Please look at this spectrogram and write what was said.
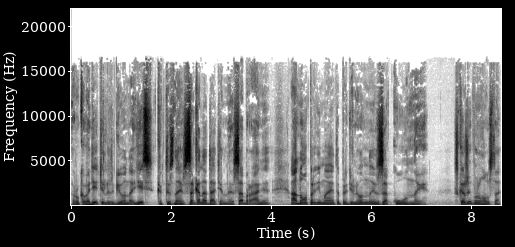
руководитель региона, есть, как ты знаешь, законодательное собрание. Оно принимает определенные законы. Скажи, пожалуйста,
